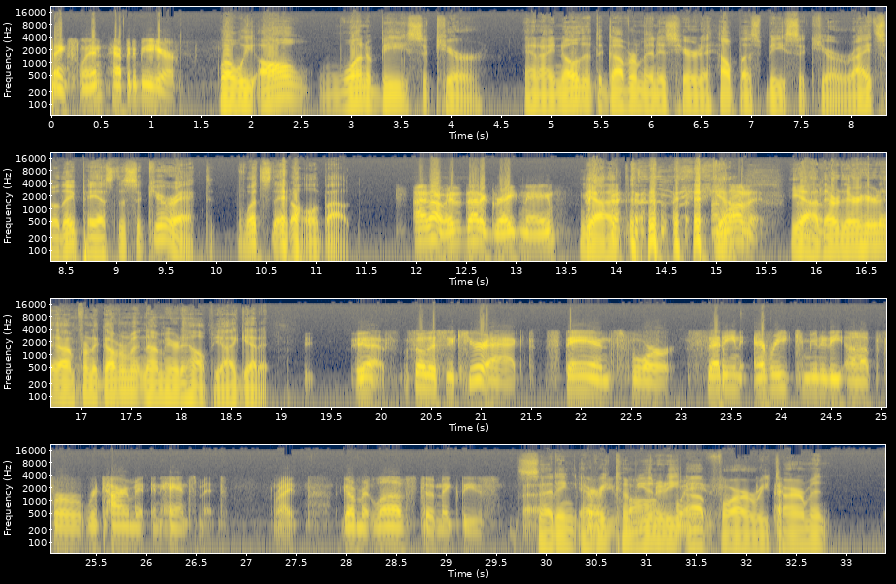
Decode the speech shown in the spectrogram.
Thanks, Lynn. Happy to be here. Well, we all want to be secure, and I know that the government is here to help us be secure, right? So they passed the Secure Act. What's that all about? I know. Isn't that a great name? Yeah. I yeah. love it. Yeah, they're they're here to. I'm from the government, and I'm here to help you. I get it. Yes. So the Secure Act stands for setting every community up for retirement enhancement. Right. The government loves to make these uh, Setting every community up for retirement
